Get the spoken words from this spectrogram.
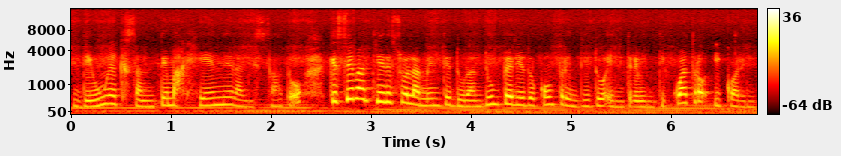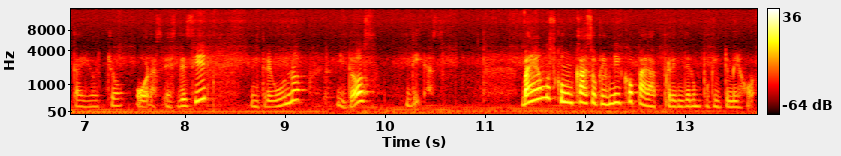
de un exantema generalizado que se mantiene solamente durante un periodo comprendido entre 24 y 48 horas, es decir, entre 1 y 2 días. Vayamos con un caso clínico para aprender un poquito mejor.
